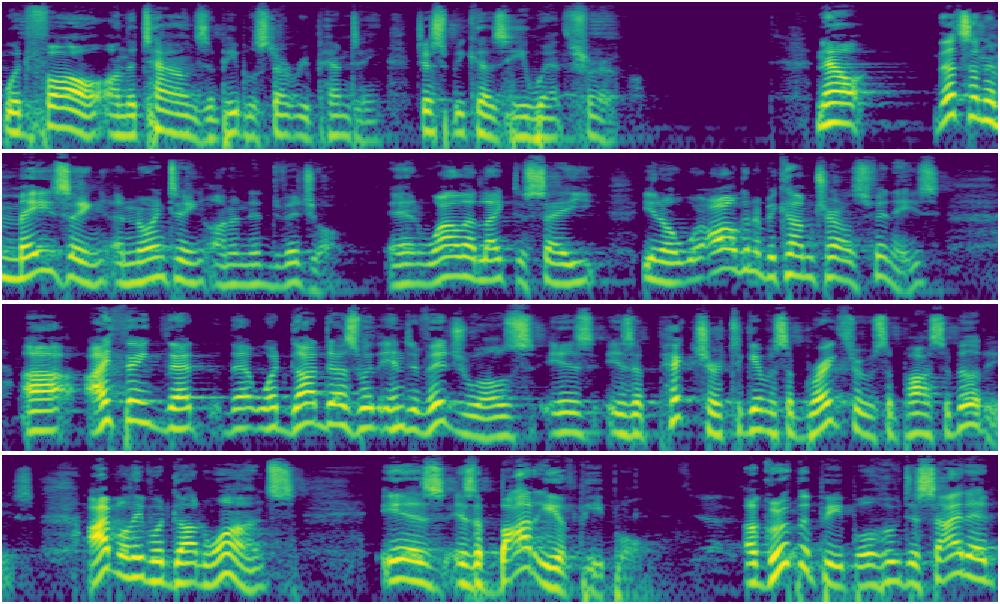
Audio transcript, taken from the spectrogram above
would fall on the towns, and people start repenting just because he went through. Now, that's an amazing anointing on an individual. And while I'd like to say, you know, we're all going to become Charles Finney's, uh, I think that, that what God does with individuals is, is a picture to give us a breakthrough of some possibilities. I believe what God wants is, is a body of people, a group of people who decided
